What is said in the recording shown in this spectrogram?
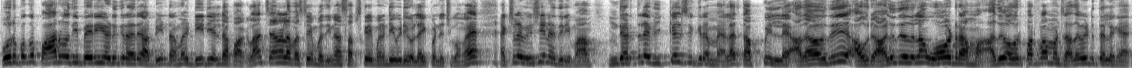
ஒரு பக்கம் பார்வதி பேரையும் எடுக்கிறாரு அப்படின்ற மாதிரி டீட்டெயில்டாக பார்க்கலாம். சேனலை ஃபஸ்ட் டைம் பார்த்தீங்கன்னா சப்ஸ்கிரைப் பண்ணி வீடியோ லைக் பண்ணி வச்சுக்கோங்க ஆக்சுவலாக விஷயம் என்ன தெரியுமா? இந்த இடத்துல விக்கல் சிக்கிற மேலே தப்பு இல்லை. அதாவது அவர் அழுததெல்லாம் ஓவர் ட்ராமா அது அவர் பர்ஃபார்மன்ஸ் அதை விட்டு தெலுங்க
